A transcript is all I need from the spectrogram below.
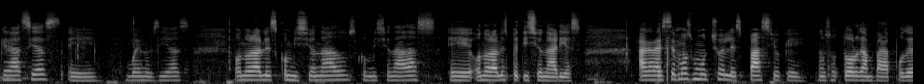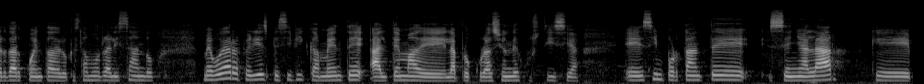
gracias. Eh, buenos días honorables comisionados, comisionadas, eh, honorables peticionarias. Agradecemos mucho el espacio que nos otorgan para poder dar cuenta de lo que estamos realizando. Me voy a referir específicamente al tema de la Procuración de Justicia. Es importante señalar que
